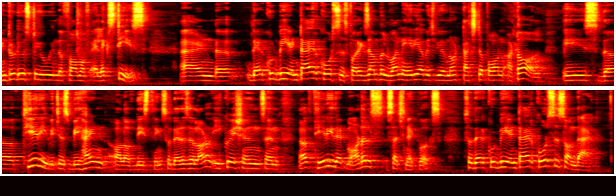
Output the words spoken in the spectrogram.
introduced to you in the form of LXTs and uh, there could be entire courses. For example one area which we have not touched upon at all is the theory which is behind all of these things. So there is a lot of equations and a lot of theory that models such networks. So there could be entire courses on that.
